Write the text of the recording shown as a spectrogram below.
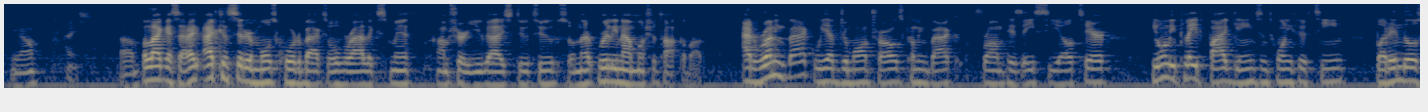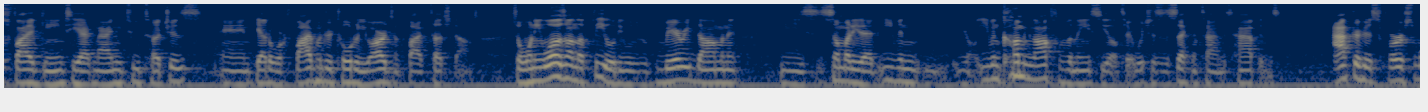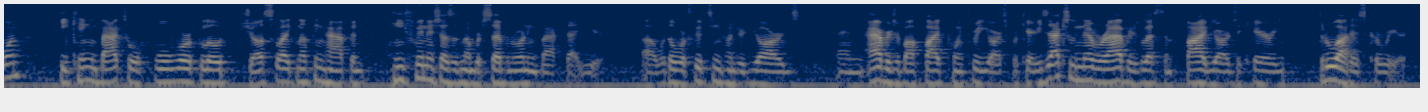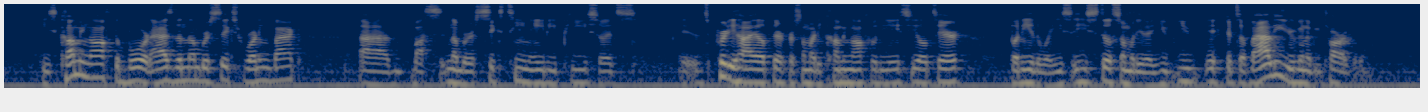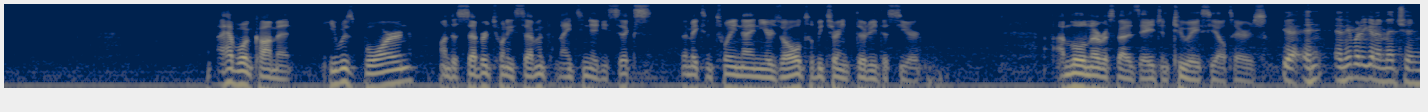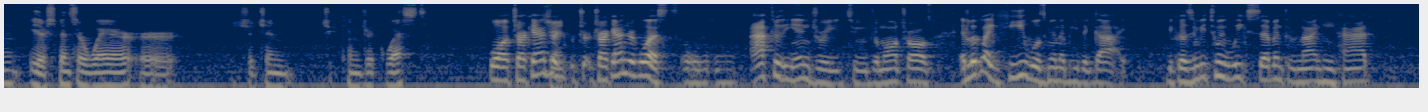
You know. Nice. Um, but like I said, I, I'd consider most quarterbacks over Alex Smith. I'm sure you guys do too. So not really not much to talk about. At running back, we have Jamaal Charles coming back from his ACL tear. He only played five games in 2015, but in those five games, he had 92 touches and he had over 500 total yards and five touchdowns. So when he was on the field, he was very dominant. He's somebody that even you know even coming off of an ACL tear, which is the second time this happens, after his first one, he came back to a full workload just like nothing happened. He finished as a number seven running back that year uh, with over 1,500 yards and averaged about 5.3 yards per carry. He's actually never averaged less than five yards a carry throughout his career. He's coming off the board as the number six running back, uh, number 16 ADP, so it's it's pretty high up there for somebody coming off of the ACL tear. But either way, he's, he's still somebody that you, you if it's a value, you're going to be targeting. I have one comment. He was born on December 27th, 1986. That makes him 29 years old. He'll be turning 30 this year. I'm a little nervous about his age and two ACL tears. Yeah, and anybody going to mention either Spencer Ware or Shachin- Kendrick West? Well, Charcandrick, Ch- Charcandrick West, after the injury to Jamaal Charles, it looked like he was going to be the guy because in between weeks seven through nine, he had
